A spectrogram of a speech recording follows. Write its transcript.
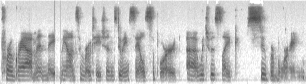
program, and they put me on some rotations doing sales support, uh, which was like super boring.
